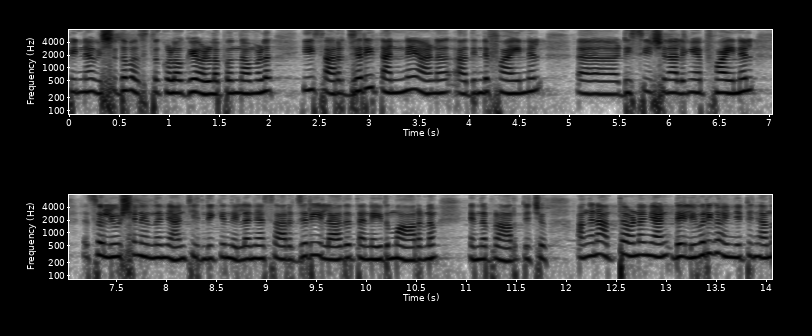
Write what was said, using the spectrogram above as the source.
പിന്നെ വിശുദ്ധ വസ്തുക്കളൊക്കെ ഉള്ളപ്പം നമ്മൾ ഈ സർജറി തന്നെയാണ് അതിന്റെ ഫൈനൽ ഡിസിഷൻ അല്ലെങ്കിൽ ഫൈനൽ സൊല്യൂഷൻ എന്ന് ഞാൻ ചിന്തിക്കുന്നില്ല. ഞാൻ സർജറി ഇല്ലാതെ തന്നെ ഇത് മാറണം എന്ന് പ്രാർത്ഥിച്ചു. അങ്ങനെ അത്തവണ ഞാൻ ഡെലിവറി കഴിഞ്ഞിട്ട് ഞാൻ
